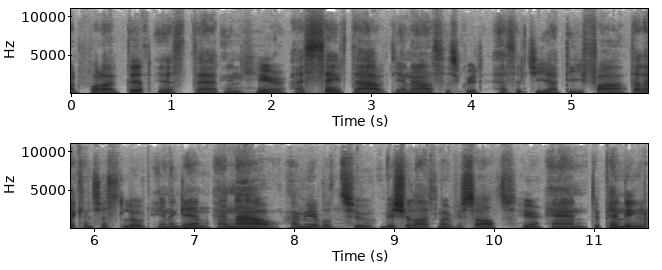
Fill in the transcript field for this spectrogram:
but what I did is that in here I saved out the analysis grid as a GRD file that I can just load in again. And now I'm able to visualize my results here. And depending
